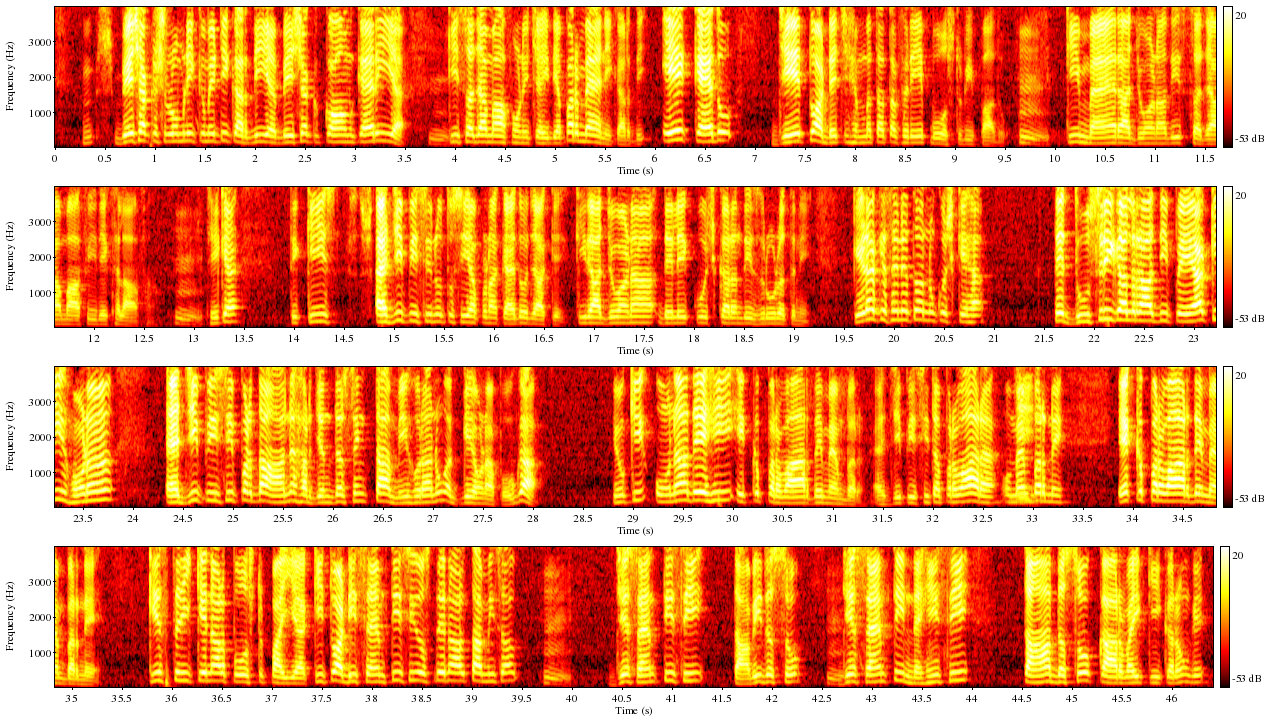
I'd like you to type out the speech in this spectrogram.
ਬੇਸ਼ੱਕ ਸ਼੍ਰੋਮਣੀ ਕਮੇਟੀ ਕਰਦੀ ਹੈ ਬੇਸ਼ੱਕ ਕੌਮ ਕਹਿ ਰਹੀ ਆ ਕਿ ਸਜ਼ਾ ਮਾਫ ਹੋਣੀ ਚਾਹੀਦੀ ਹੈ ਪਰ ਮੈਂ ਨਹੀਂ ਕਰਦੀ। ਇਹ ਕਹਿ ਦੋ ਜੇ ਤੁਹਾਡੇ 'ਚ ਹਿੰਮਤ ਆ ਤਾਂ ਫਿਰ ਇਹ ਪੋਸਟ ਵੀ ਪਾ ਦਿਓ ਕਿ ਮੈਂ ਰਾਜਵਾਨਾ ਦੀ ਸਜ਼ਾ ਮਾਫੀ ਦੇ ਖਿਲਾਫ ਹਾਂ। ਠੀਕ ਹੈ? ਤੇ ਕੀ ਐਸਜੀਪੀਸੀ ਨੂੰ ਤੁਸੀਂ ਆਪਣਾ ਕਹਿ ਦਿਓ ਜਾ ਕੇ ਕਿ ਰਾਜਵਾਨਾ ਦੇ ਲਈ ਕੁਝ ਕਰਨ ਦੀ ਜ਼ਰੂਰਤ ਨਹੀਂ। ਕਿਹੜਾ ਕਿਸੇ ਨੇ ਤੁਹਾਨੂੰ ਕੁਝ ਕਿਹਾ? ਤੇ ਦੂਸਰੀ ਗੱਲ ਰਾਜ ਦੀ ਪਈ ਆ ਕਿ ਹੁਣ ਐਸਜੀਪੀਸੀ ਪ੍ਰਧਾਨ ਹਰਜਿੰਦਰ ਸਿੰਘ ਧਾਮੀ ਹੋਰਾਂ ਨੂੰ ਅੱਗੇ ਆਉਣਾ ਪਊਗਾ। ਕਿਉਂਕਿ ਉਹਨਾਂ ਦੇ ਹੀ ਇੱਕ ਪਰਿਵਾਰ ਦੇ ਮੈਂਬਰ ਐਸਜੀਪੀਸੀ ਤਾਂ ਪਰਿਵਾਰ ਆ ਉਹ ਮੈਂਬਰ ਨੇ। ਇੱਕ ਪਰਿਵਾਰ ਦੇ ਮੈਂਬਰ ਨੇ। ਕਿਸ ਤਰੀਕੇ ਨਾਲ ਪੋਸਟ ਪਾਈ ਆ? ਕੀ ਤੁਹਾਡੀ ਸਹਿਮਤੀ ਸੀ ਉਸ ਦੇ ਨਾਲ ਧਾਮੀ ਸਾਹਿਬ? ਹੂੰ। ਜੇ ਸਹਿਮਤੀ ਸੀ ਤਾਂ ਵੀ ਦੱਸੋ। ਜੇ ਸਹਿਮਤੀ ਨਹੀਂ ਸੀ ਤਾਂ ਦੱਸੋ ਕਾਰਵਾਈ ਕੀ ਕਰੋਗੇ?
